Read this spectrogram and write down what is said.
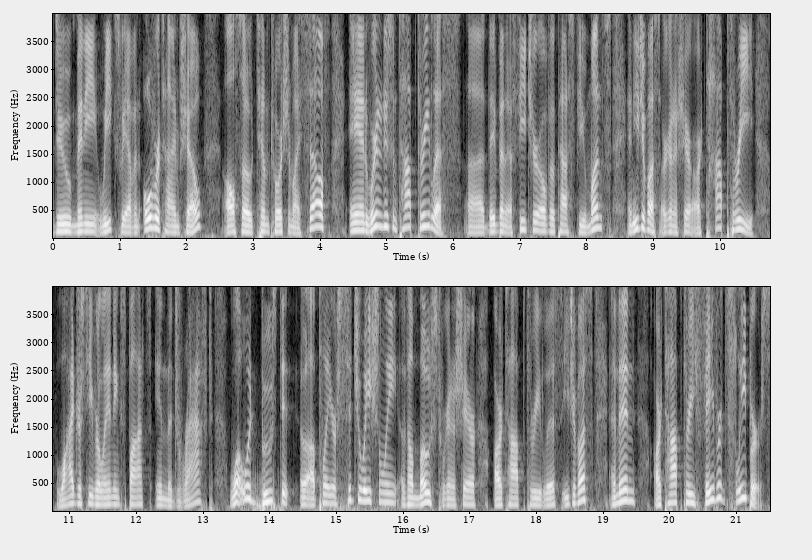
do many weeks, we have an overtime show. Also, Tim Torch and myself, and we're going to do some top three lists. Uh, they've been a feature over the past few months, and each of us are going to share our top three wide receiver landing spots in the draft. What would boost it uh, a player situationally the most? We're going to share our top three lists, each of us, and then our top three favorite sleepers.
